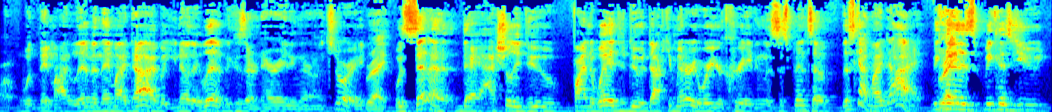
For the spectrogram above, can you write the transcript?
Uh, they might live and they might die, but you know they live because they're narrating their own story. Right. With Senna, they actually do find a way to do a documentary where you're creating the suspense of this guy might die because because you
